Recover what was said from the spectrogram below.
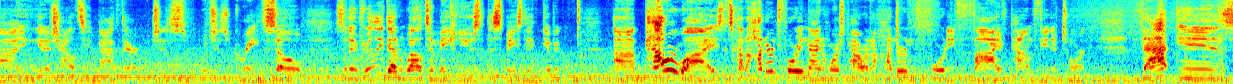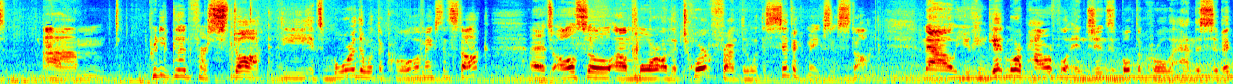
uh, you can get a child seat back there, which is which is great. So so they've really done well to make use of the space they've given. Uh, power wise, it's got 149 horsepower and 145 pound feet of torque. That is. Um, pretty good for stock. The It's more than what the Corolla makes in stock, and it's also um, more on the torque front than what the Civic makes in stock. Now, you can get more powerful engines in both the Corolla and the Civic.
